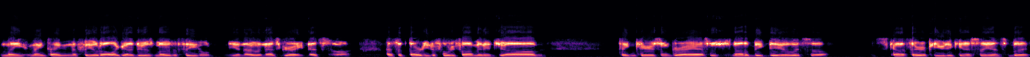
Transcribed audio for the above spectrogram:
ma- maintaining the field, all I got to do is mow the field, you know, and that's great. That's uh, that's a thirty to forty-five minute job. Taking care of some grass, which is not a big deal. It's uh, it's kind of therapeutic in a sense, but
